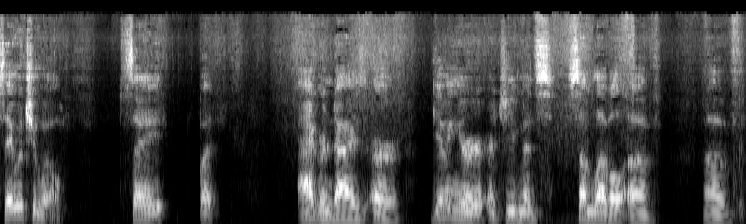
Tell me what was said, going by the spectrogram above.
say what you will, say, but aggrandize or giving your achievements some level of of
